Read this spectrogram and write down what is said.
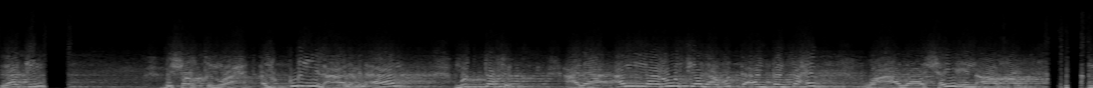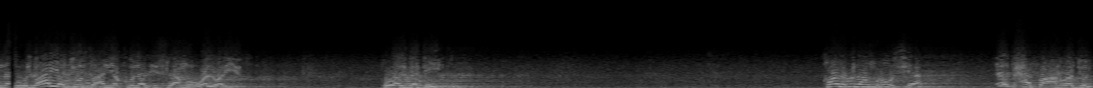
لكن بشرط واحد. الكل العالم الآن متفق على أن روسيا لابد أن تنسحب وعلى شيء آخر أنه لا يجوز أن يكون الإسلام هو الوريث هو البديل. قالت لهم روسيا ابحثوا عن رجل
